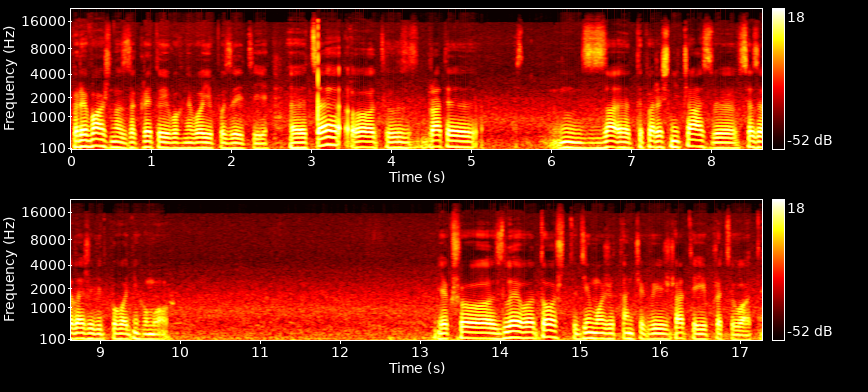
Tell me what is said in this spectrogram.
переважно з закритої вогневої позиції. Це от, брати За теперішній час е, все залежить від погодних умов. Якщо злива дощ, тоді може танчик виїжджати і працювати.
